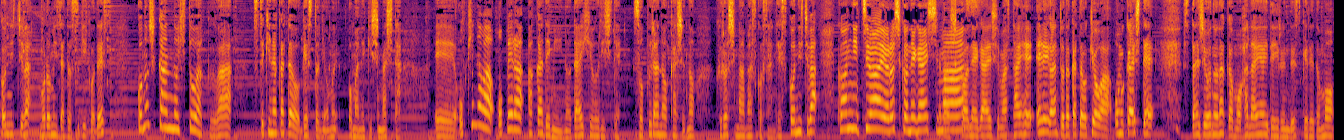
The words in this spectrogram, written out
こんにちは諸見里杉子ですこの時間の一枠は素敵な方をゲストにおお招きしましたえー、沖縄オペラアカデミーの代表理事でソプラノ歌手の黒島益子さんです。こんにちは。こんにちは。よろしくお願いします。よろしくお願いします。大変エレガントな方を今日はお迎えしてスタジオの中も華やいでいるんですけれども、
